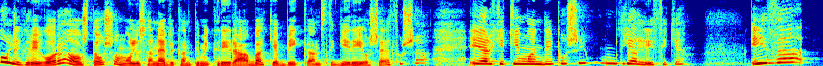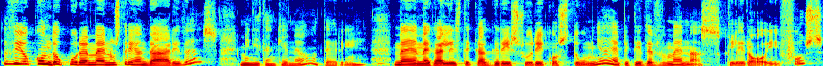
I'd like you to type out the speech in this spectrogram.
Πολύ γρήγορα, ωστόσο, μόλις ανέβηκαν τη μικρή ράμπα και μπήκαν στην κυρίως αίθουσα, η αρχική μου εντύπωση διαλύθηκε. Είδα δύο κοντοκουρεμένους τριαντάριδες, μην ήταν και νεότεροι, με μεγαλίστικα γκρι σουρί κοστούμια, επιτιδευμένα σκληρό ύφος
